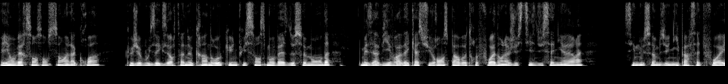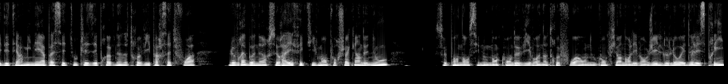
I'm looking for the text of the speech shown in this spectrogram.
et en versant son sang à la croix que je vous exhorte à ne craindre aucune puissance mauvaise de ce monde, mais à vivre avec assurance par votre foi dans la justice du Seigneur. Si nous sommes unis par cette foi et déterminés à passer toutes les épreuves de notre vie par cette foi, le vrai bonheur sera effectivement pour chacun de nous. Cependant, si nous manquons de vivre notre foi en nous confiant dans l'évangile de l'eau et de l'esprit,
